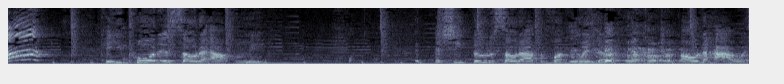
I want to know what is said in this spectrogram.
can you pour this soda out for me? And she threw the soda out the fucking window on the highway,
